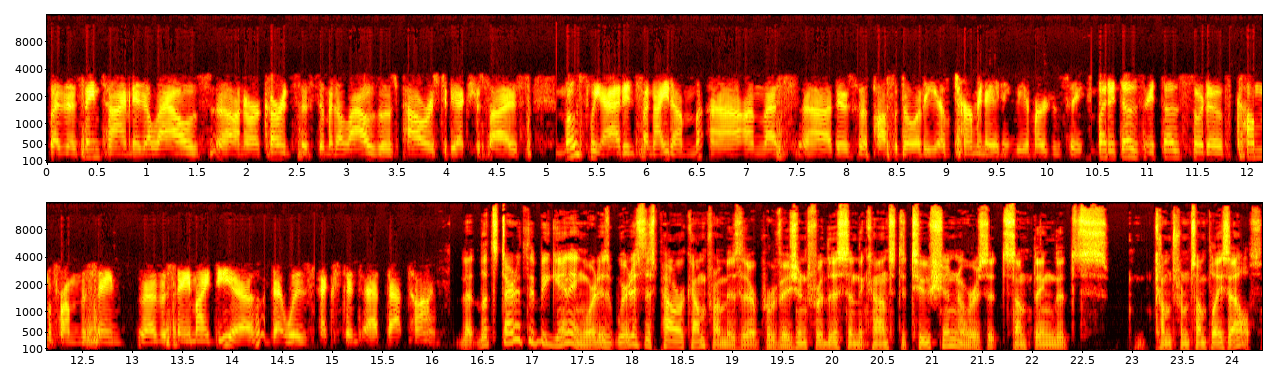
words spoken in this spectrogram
but at the same time, it allows, uh, under our current system, it allows those powers to be exercised mostly ad infinitum, uh, unless uh, there's the possibility of terminating the emergency. But it does it does sort of come from the same uh, the same idea that was extant at that time. Let's start at the beginning. Where does where does this power come from? Is there a provision for this in the Constitution, or is it something that's comes from someplace else.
